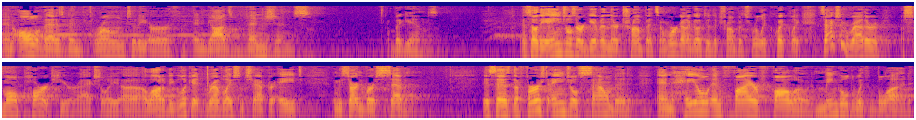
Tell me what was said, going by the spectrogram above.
And all of that has been thrown to the earth, and God's vengeance begins. And so the angels are given their trumpets, and we're going to go through the trumpets really quickly. It's actually rather a small part here, actually. Uh, a lot of, if you look at Revelation chapter 8, and we start in verse 7. It says, The first angel sounded, and hail and fire followed, mingled with blood,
